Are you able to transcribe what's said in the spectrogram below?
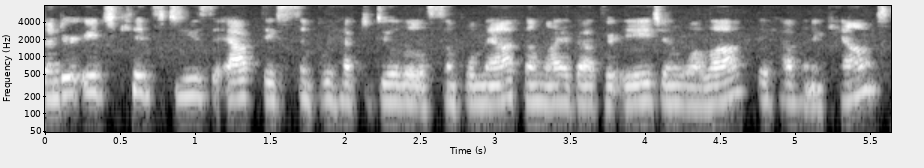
underage kids to use the app. They simply have to do a little simple math and lie about their age, and voila, they have an account.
